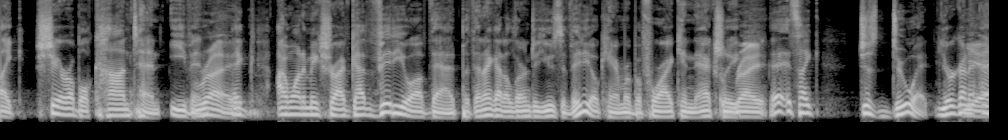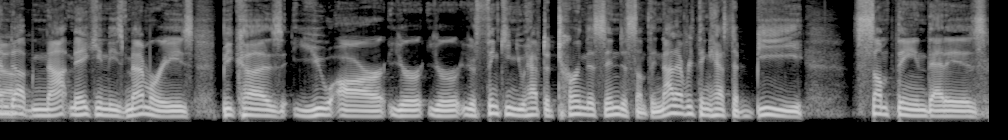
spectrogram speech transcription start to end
like shareable content even Right. like i want to make sure i've got video of that but then i got to learn to use a video camera before i can actually Right. it's like just do it you're going to Yeah. end up not making these memories because you are you're you're you're thinking you have to turn this into something not everything has to be something that is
